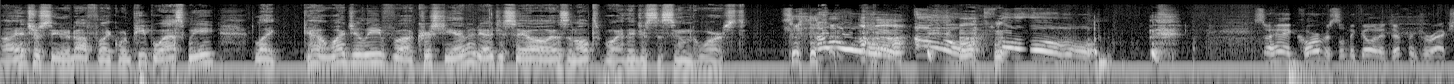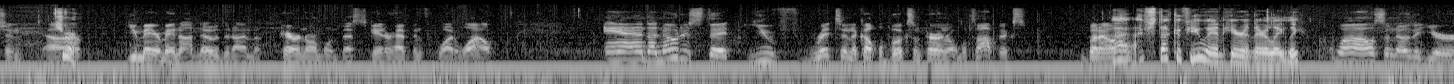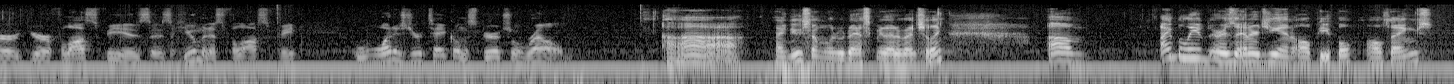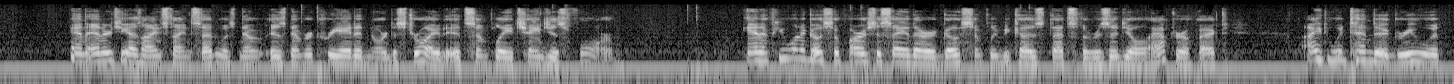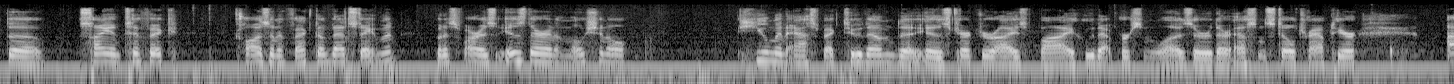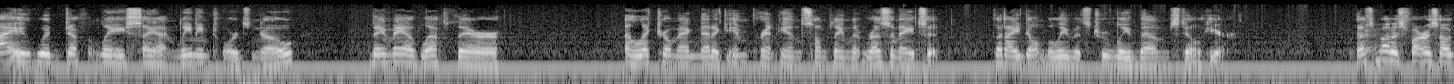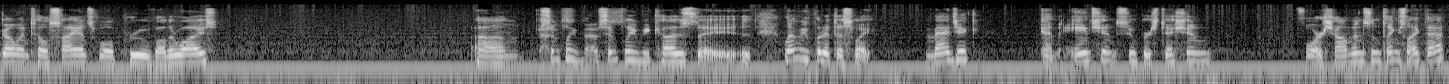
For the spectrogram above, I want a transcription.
Uh, interesting enough, like when people ask me, like, "Yeah, why'd you leave uh, Christianity?" I just say, "Oh, as an altar boy, they just assume the worst." oh, oh, oh. So hey, Corvis, let me go in a different direction. Uh, Sure. You may or may not know that I'm a paranormal investigator, have been for quite a while. And I noticed that you've written a couple books on paranormal topics, but I also, I, I've stuck a few in here and there lately. Well, I also know that your your philosophy is is a humanist philosophy. What is your take on the spiritual realm? Ah, I knew someone would ask me that eventually. Um, I believe there is energy in all people, all things. And energy, as Einstein said, was never is never created nor destroyed. It simply changes form. And if you want to go so far as to say there are ghosts simply because that's the residual after effect, I would tend to agree with the scientific cause and effect of that statement. But as far as is there an emotional human aspect to them that is characterized by who that person was or their essence still trapped here, I would definitely say I'm leaning towards no. They may have left their electromagnetic imprint in something that resonates it, but I don't believe it's truly them still here. That's about as far as I'll go until science will prove otherwise. Um, That's- simply, that's- simply because they, let me put it this way: magic and ancient superstition for shamans and things like that,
